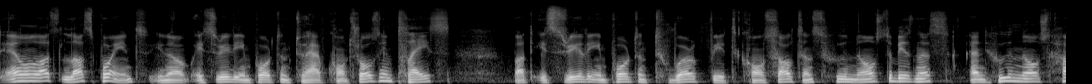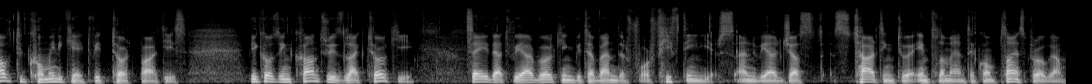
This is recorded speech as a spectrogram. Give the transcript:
And last last point, you know, it's really important to have controls in place but it's really important to work with consultants who knows the business and who knows how to communicate with third parties because in countries like turkey say that we are working with a vendor for 15 years and we are just starting to implement a compliance program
